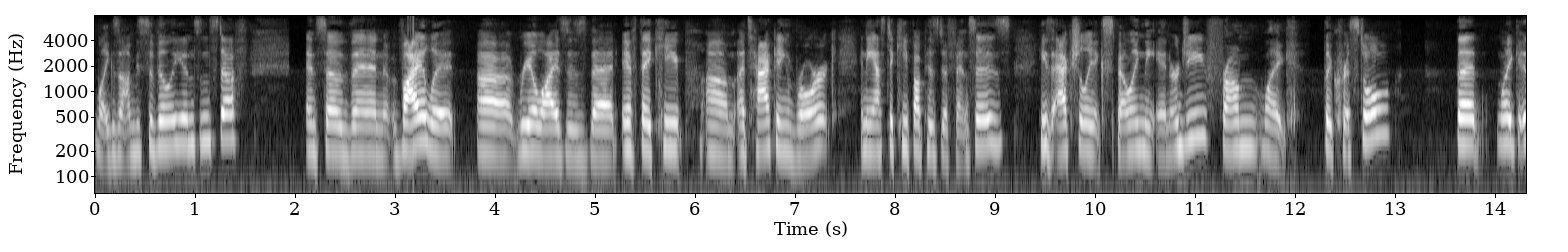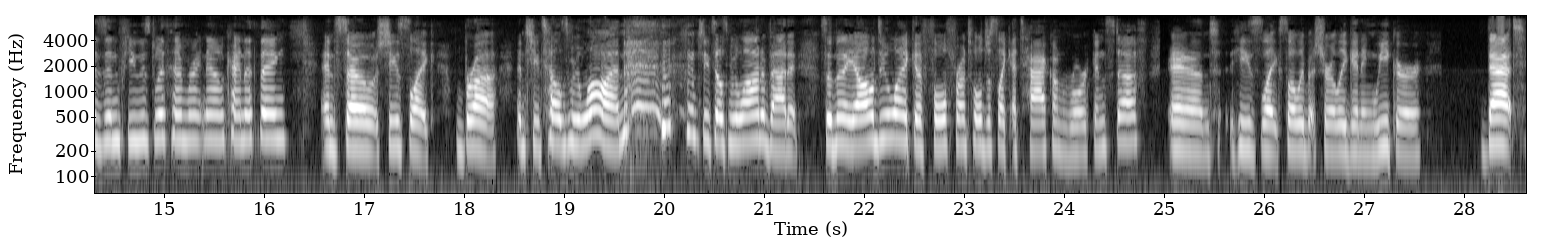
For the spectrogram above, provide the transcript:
like zombie civilians and stuff. And so then Violet uh, realizes that if they keep um, attacking Rourke and he has to keep up his defenses, he's actually expelling the energy from like the crystal that like is infused with him right now kind of thing. And so she's like bruh and she tells mulan and she tells mulan about it. So then they all do like a full frontal just like attack on rourke and stuff. And he's like slowly but surely getting weaker that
